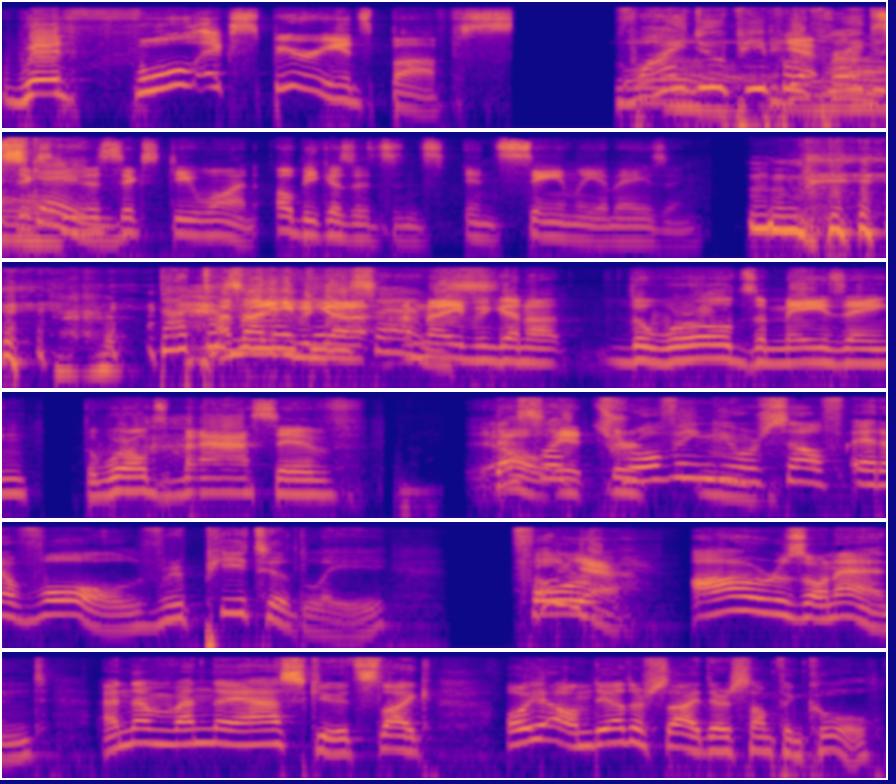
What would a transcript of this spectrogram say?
with full experience buffs Why do people play from this 60 game? to 61 oh because it's ins- insanely amazing That doesn't i'm not make even any gonna sense. i'm not even gonna the world's amazing the world's massive That's oh, like it- throwing mm. yourself at a wall repeatedly for oh yeah hours on end, and then when they ask you, it's like, oh yeah, on the other side there's something cool.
